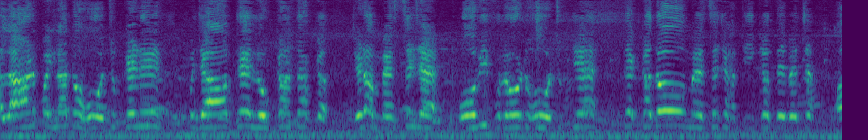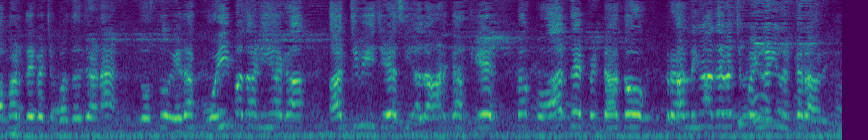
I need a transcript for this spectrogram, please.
ਐਲਾਨ ਪਹਿਲਾਂ ਤੋਂ ਹੋ ਚੁੱਕੇ ਨੇ ਪੰਜਾਬ ਦੇ ਲੋਕਾਂ ਤੱਕ। ਜਿਹੜਾ ਮੈਸੇਜ ਹੈ, ਉਹ ਵੀ ਫਲੋਟ ਹੋ ਚੁੱਕਿਆ ਹੈ ਤੇ ਕਦੋਂ ਮੈਸੇਜ ਹਕੀਕਤ ਦੇ ਵਿੱਚ, ਅਮਰ ਦੇ ਵਿੱਚ ਬਦਲ ਜਾਣਾ ਹੈ? ਦੋਸਤੋ, ਇਹਦਾ ਕੋਈ ਪਤਾ ਨਹੀਂ ਹੈਗਾ। ਅੱਜ ਵੀ ਜੇ ਅਸੀਂ ਐਲਾਨ ਕਰ ਦਈਏ, ਤਾਂ ਬਹੁਤ ਦੇ ਪਿੰਡਾਂ ਤੋਂ ਟਰਾਲੀਆਂ ਦੇ ਵਿੱਚ ਪਹਿਲਾਂ ਹੀ ਲੰਗਰ ਆ ਰਹੇ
